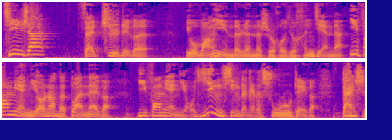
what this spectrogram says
金山在治这个有网瘾的人的时候就很简单，一方面你要让他断那个，一方面你要硬性的给他输入这个，但是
